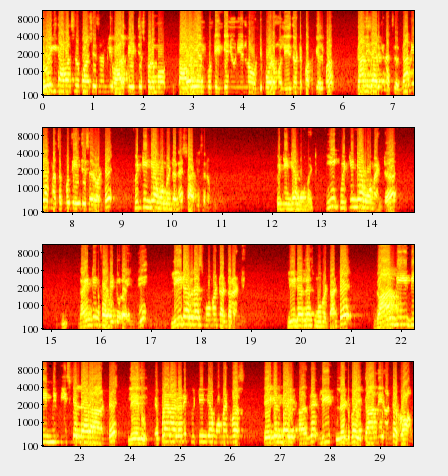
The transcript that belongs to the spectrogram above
ఎవరికి కావాల్సిన కాన్స్టిట్యూషన్ అసెంబ్లీ వాళ్ళు క్రియేట్ చేసుకోవడము కావాలి అనుకుంటే ఇండియన్ యూనియన్లో ఉండిపోవడము లేదు అంటే పక్కకి వెళ్ళిపోవడం గాంధీ గారికి నచ్చదు. గాంధీ గారికి నచ్చకపోతే ఏం చేశారు అంటే క్విట్ ఇండియా మూవ్మెంట్ అనేది స్టార్ట్ చేశారు అప్పుడు. క్విట్ ఇండియా మూవ్మెంట్ ఈ quit India movement nineteen forty టూలో అయింది. లీడర్లెస్ మూవ్మెంట్ అంటారండి. లీడర్లెస్ మూమెంట్ అంటే గాంధీ దీన్ని తీసుకెళ్ళారా అంటే లేదు. ఎప్పుడైనా కానీ quit India movement was taken by అదే లెడ్ బై గాంధీ అంటే రాంగ్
